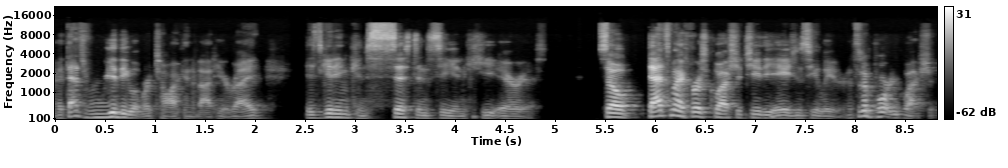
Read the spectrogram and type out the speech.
Right? That's really what we're talking about here, right? Is getting consistency in key areas. So that's my first question to the agency leader. It's an important question.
